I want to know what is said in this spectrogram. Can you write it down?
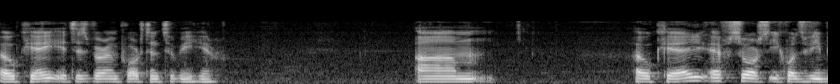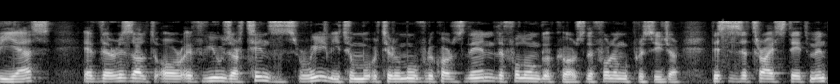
Okay it is very important to be here. Um, okay if source equals vbs if the result or if user tends really to, to remove records then the following occurs the following procedure. This is a try statement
